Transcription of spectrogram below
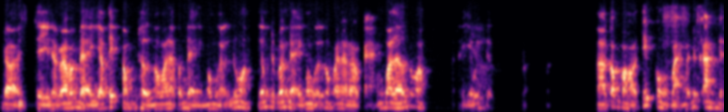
Rồi thì thật ra vấn đề giao tiếp không thường không phải là vấn đề ngôn ngữ đúng không? Giống như vấn đề ngôn ngữ không phải là rào cản quá lớn đúng không? Thì giải quyết được. À, có câu hỏi tiếp của một bạn là Đức Anh kìa.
